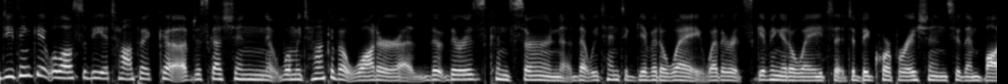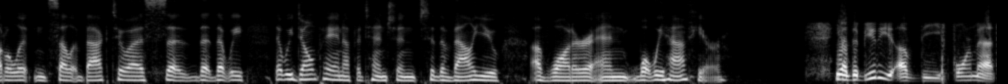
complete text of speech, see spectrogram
do you think it will also be a topic uh, of discussion when we talk about water? Uh, there, there is concern that we tend to give it away, whether it's giving it away to, to big corporations who then bottle it and sell it back to us. Uh, that that we that we don't pay enough attention to the value of water and what we have here. Yeah, the beauty of the format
